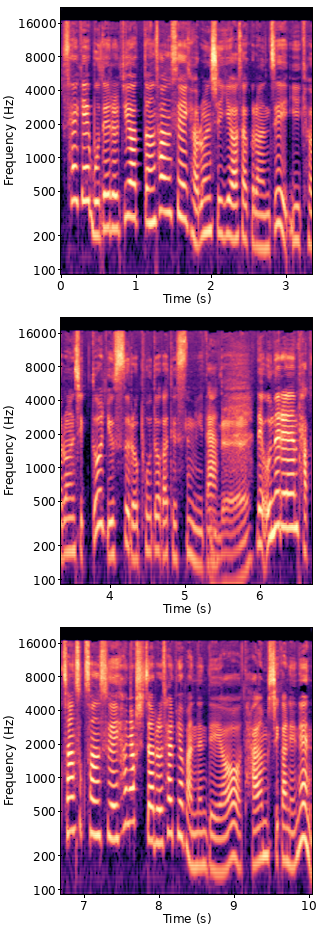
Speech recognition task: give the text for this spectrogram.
세계 무대를 뛰었던 선수의 결혼식이어서 그런지 이 결혼식도 뉴스로 보도가 됐습니다. 네. 네, 오늘은 박찬숙 선수의 현역 시절을 살펴봤는데요. 다음 시간에는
